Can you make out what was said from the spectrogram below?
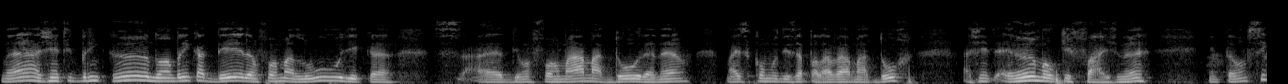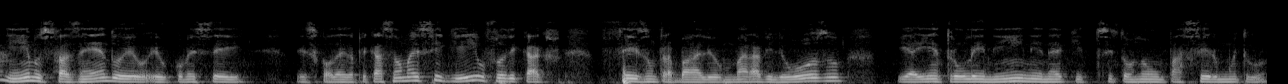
né? A gente brincando, uma brincadeira, uma forma lúdica, é, de uma forma amadora, né? Mas como diz a palavra amador, a gente ama o que faz, né? Então seguimos fazendo. Eu, eu comecei esse colégio de aplicação, mas segui. O Flor fez um trabalho maravilhoso. E aí entrou o Lenine, né, que se tornou um parceiro muito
